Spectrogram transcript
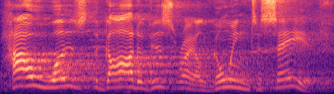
How was the God of Israel going to save?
